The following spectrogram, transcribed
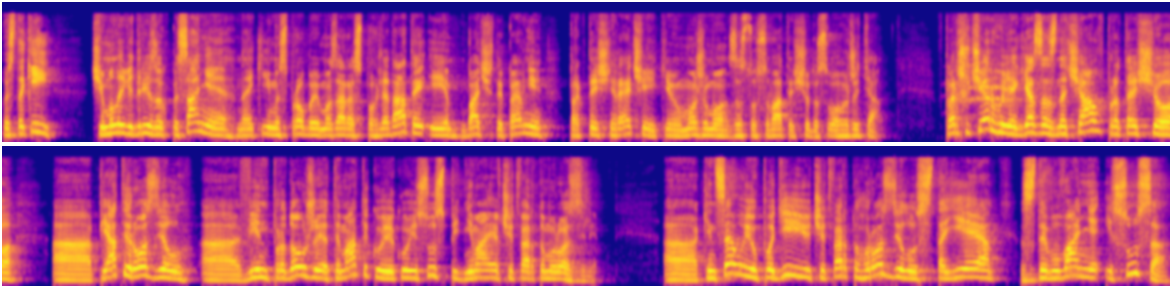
Ось такий чималий відрізок писання, на який ми спробуємо зараз поглядати і бачити певні практичні речі, які ми можемо застосувати щодо свого життя. В першу чергу, як я зазначав про те, що п'ятий розділ він продовжує тематику, яку Ісус піднімає в четвертому розділі. Кінцевою подією четвертого розділу стає здивування Ісуса,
